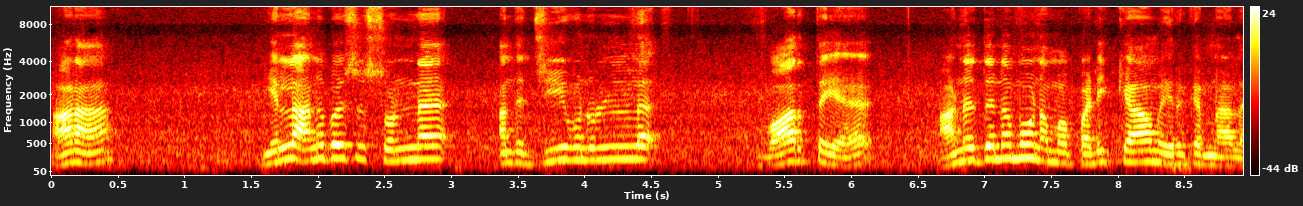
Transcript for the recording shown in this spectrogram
ஆனால் எல்லாம் அனுபவிச்சு சொன்ன அந்த ஜீவனுள்ள வார்த்தையை அனுதினமும் நம்ம படிக்காமல் இருக்கிறனால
